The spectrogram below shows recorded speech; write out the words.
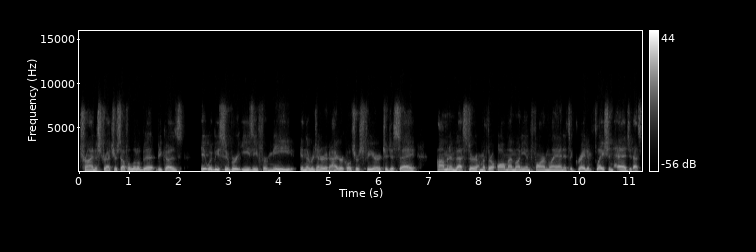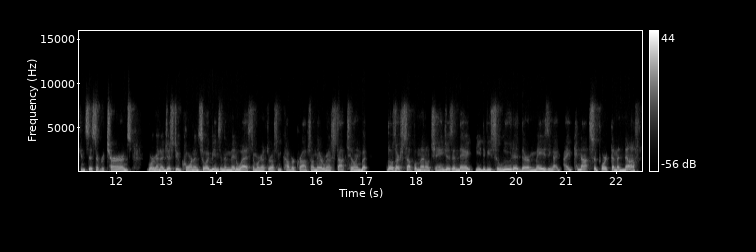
trying to stretch yourself a little bit because it would be super easy for me in the regenerative agriculture sphere to just say, I'm an investor. I'm going to throw all my money in farmland. It's a great inflation hedge. It has consistent returns. We're going to just do corn and soybeans in the Midwest and we're going to throw some cover crops on there. We're going to stop tilling. But those are supplemental changes and they need to be saluted. They're amazing. I, I cannot support them enough,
